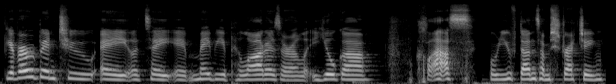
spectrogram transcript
If you've ever been to a, let's say, a, maybe a Pilates or a yoga class, or you've done some stretching,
